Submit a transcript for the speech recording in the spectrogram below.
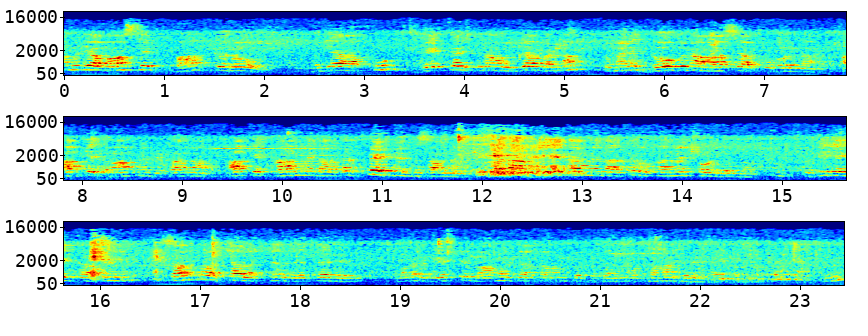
आप मुझे आवाज़ से बात करो। मुझे आपको देखकर इतना ऊर्जा बढ़ना तो मैंने दो गुना आवाज़ से आपको बोलना। आपके दिमाग में बिठाना, आपके कान में डालकर, पेट में घुसाना। कान में डालकर वो कान में छोड़ दूँगा। तो फिर एक जाते हैं, सबको अच्छा लेक्चर देते हैं, मगर गेट के बाहर जाता हूँ तो पता नहीं कहाँ हम्म?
